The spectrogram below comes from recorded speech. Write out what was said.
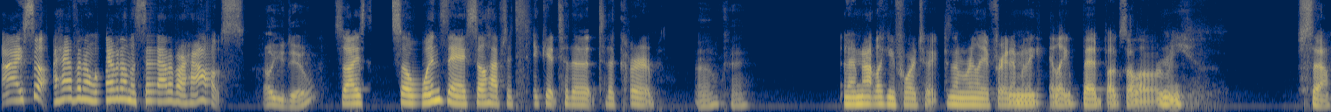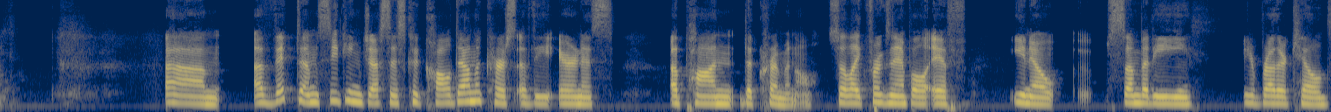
I still I have it. On, I have it on the side of our house. Oh, you do? So I so Wednesday I still have to take it to the to the curb, Oh, okay. and I'm not looking forward to it because I'm really afraid I'm going to get like bed bugs all over me. So, um, a victim seeking justice could call down the curse of the Erinyes upon the criminal. So, like for example, if you know somebody, your brother killed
